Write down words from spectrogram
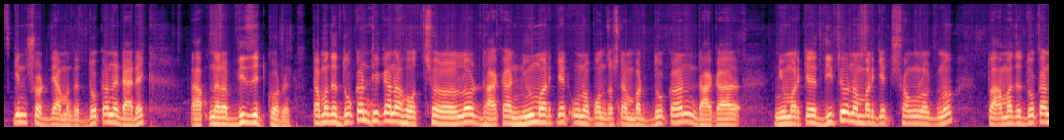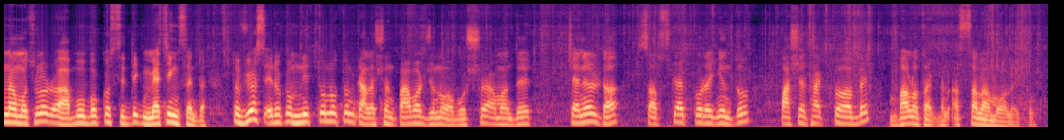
স্ক্রিনশট দিয়ে আমাদের দোকানে ডাইরেক্ট আপনারা ভিজিট করবেন। তো আমাদের দোকান ঠিকানা হচ্ছে হলো ঢাকা নিউ মার্কেট উনপঞ্চাশ নাম্বার দোকান, ঢাকা নিউ মার্কেটের দ্বিতীয় নাম্বার গেট সংলগ্ন। তো আমাদের দোকান নাম হচ্ছিল আবু বকর সিদ্দিক ম্যাচিং সেন্টার তো ভিউয়ার্স এরকম নিত্য নতুন কালেকশন পাওয়ার জন্য অবশ্যই আমাদের চ্যানেলটা সাবস্ক্রাইব করে কিন্তু পাশে থাকতে হবে। ভালো থাকবেন। আসসালামু আলাইকুম।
